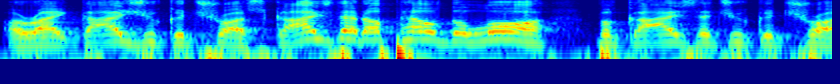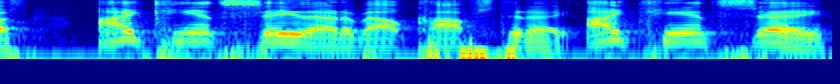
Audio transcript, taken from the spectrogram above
All right, guys you could trust. Guys that upheld the law, but guys that you could trust. I can't say that about cops today. I can't say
